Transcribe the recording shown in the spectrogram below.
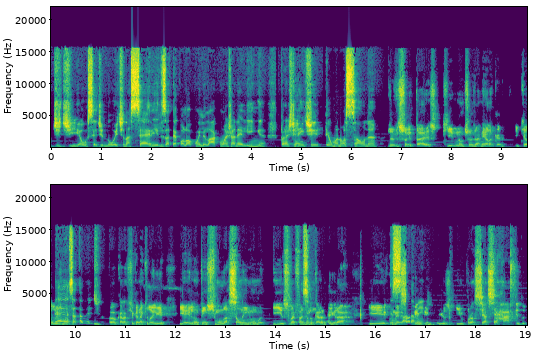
de dia ou se é de noite. Na série, eles até colocam ele lá com uma janelinha pra gente ter uma noção, né? Já vi solitárias que não tinham janela, cara. E que a luz. É, não... exatamente. O cara fica naquilo ali e aí ele não tem estimulação nenhuma e isso vai fazendo Sim. o cara delirar e começar exatamente. a perder juízo. E o processo é rápido.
